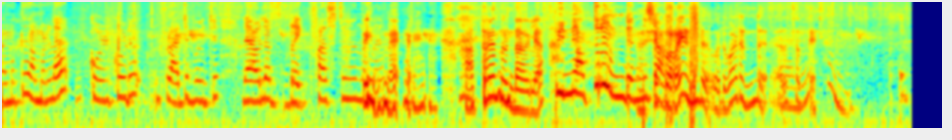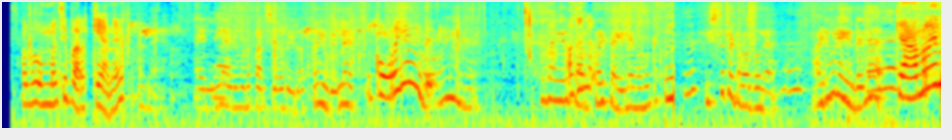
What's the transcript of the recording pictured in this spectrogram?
നമുക്ക് നമ്മളെ കോഴിക്കോട് ഫ്ലാറ്റിൽ പോയിട്ട് രാവിലെ ബ്രേക്ക്ഫാസ്റ്റ് പിന്നെ അത്രയൊന്നും ഉണ്ടാവില്ല. പിന്നെ അത്രയുണ്ട് കുറേ ഉണ്ട് ഒരുപാടുണ്ട്. അത് സത്യം. അപ്പൊ ഉമ്മച്ചി പറക്കാണ്. എല്ലാരും കൂടെ പറിച്ചു തീരും അത്രയുണ്ട് അല്ലേ? കുറേ ഉണ്ട്. ഇത് ഭയങ്കര സർപ്രൈസ് ആയില്ലേ നമുക്ക്? ഇഷ്ടപ്പെട്ട ബാബുനെ അടിപൊളിയുണ്ട് അല്ലേ? ക്യാമറയിൽ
